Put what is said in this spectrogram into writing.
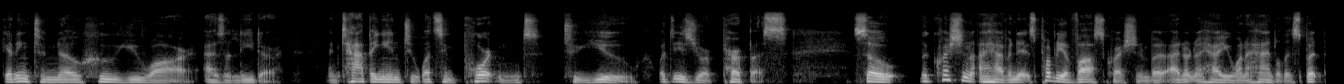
getting to know who you are as a leader and tapping into what's important to you, what is your purpose. So the question I have, and it's probably a vast question, but I don't know how you want to handle this, but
